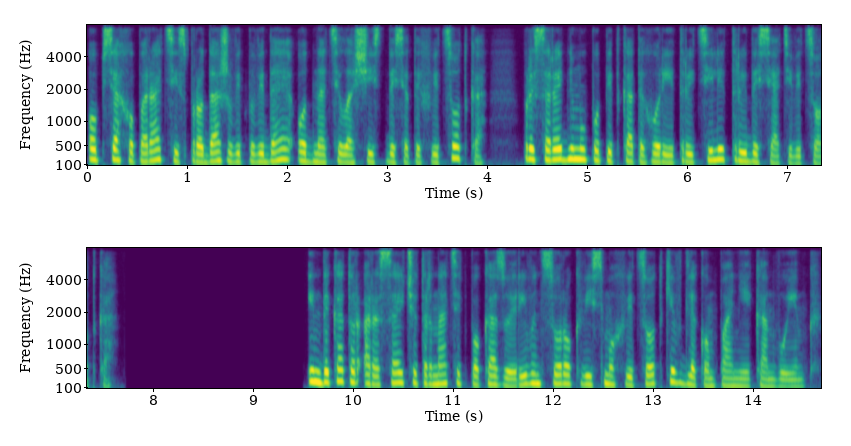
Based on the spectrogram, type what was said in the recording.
Обсяг операцій з продажу відповідає 1,6% при середньому по підкатегорії 3,3%. Індикатор RSI 14 показує рівень 48% для компанії Canvu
